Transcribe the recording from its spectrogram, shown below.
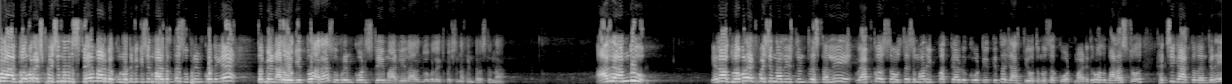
ಕೂಡ ಆ ಗ್ಲೋಬಲ್ ಎಕ್ಸ್ಪ್ರೆಷನ್ ಅನ್ನು ಸ್ಟೇ ಮಾಡಬೇಕು. ನೋಟಿಫಿಕೇಶನ್ ಮಾಡಬೇಕಂತ ಸುಪ್ರೀಂ ಕೋರ್ಟ್ಗೆ ತಮಿಳುನಾಡು ಹೋಗಿತ್ತು. ಆದ್ರೆ ಸುಪ್ರೀಂ ಕೋರ್ಟ್ ಸ್ಟೇ ಮಾಡಲಿಲ್ಲ ಗ್ಲೋಬಲ್ ಎಕ್ಸ್ಪ್ರೆಷನ್ ಆಫ್ ಇಂಟ್ರೆಸ್ಟ್ ಅನ್ನ. ಆದ್ರೆ ಅಂದು ಏನೋ ಗ್ಲೋಬಲ್ ಎಕ್ಸ್ಪ್ರೆಷನ್ ಇಂಟ್ರೆಸ್ಟ್ನಲ್ಲಿ ವ್ಯಾಪ್ಕೋಸ್ ಸಂಸ್ಥೆ ಸುಮಾರು ಇಪ್ಪತ್ತೆರಡು ಕೋಟಿಗಿಂತ ಜಾಸ್ತಿ ಇವತ್ತು ಸಹ ಕೋಟ್ ಮಾಡಿದ್ರು. ಅದು ಬಹಳಷ್ಟು ಹೆಚ್ಚಿಗೆ ಆಗ್ತದೆ ಅಂತೇಳಿ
